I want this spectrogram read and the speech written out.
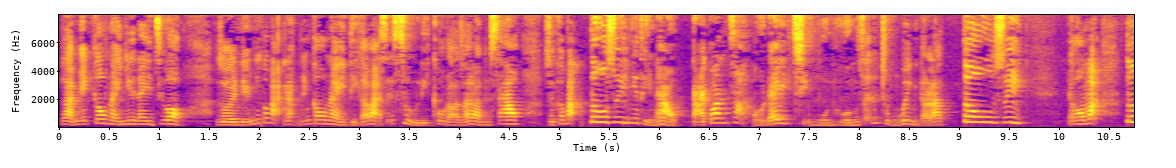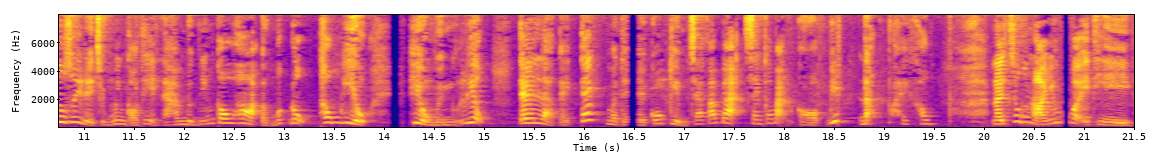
làm những câu này như này chưa? Rồi nếu như các bạn gặp những câu này thì các bạn sẽ xử lý câu đó ra làm sao? Rồi các bạn tư duy như thế nào? Cái quan trọng ở đây chị muốn hướng dẫn chúng mình đó là tư duy được không ạ? Tư duy để chúng mình có thể làm được những câu hỏi ở mức độ thông hiểu hiểu về ngữ liệu. Đây là cái cách mà thầy cô kiểm tra các bạn xem các bạn có biết đọc hay không. Nói chung nói như vậy thì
